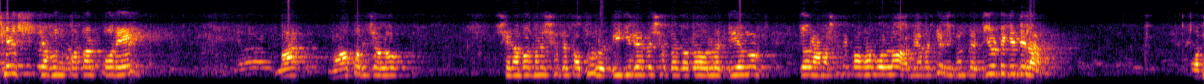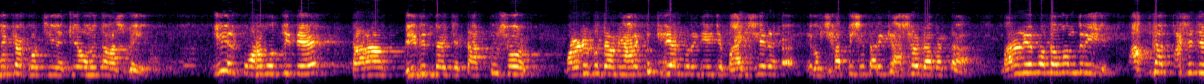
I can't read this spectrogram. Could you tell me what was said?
শেষ যখন কথার পরে মহাপরিচালক সেনাপ্রধানের সাথে কথা হলো ডিজি র্যাবের সাথে কথা হলো ডিএমও যখন আমার সাথে কথা বলল, আমি আমার টেলিফোনটা জিওটিকে দিলাম। অপেক্ষা করছি কেউ হয়তো আসবে। এর পরবর্তীতে তারা বিভিন্ন যে টাট্টুসর মাননীয় প্রধান আমি আরেকটু ক্লিয়ার করে দিয়েছি বাইশের এবং ছাব্বিশে তারিখে আসার ব্যাপারটা। মাননীয় প্রধানমন্ত্রী, আপনার পাশে যে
